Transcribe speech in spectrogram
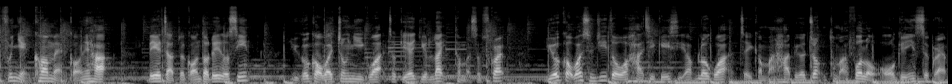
歡迎 comment 講一下。呢一集就講到呢度先。如果各位中意嘅話，就記得要 like 同埋 subscribe。如果各位想知道我下次幾時 upload 嘅話，就揿埋下邊個鐘同埋 follow 我嘅 Instagram。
